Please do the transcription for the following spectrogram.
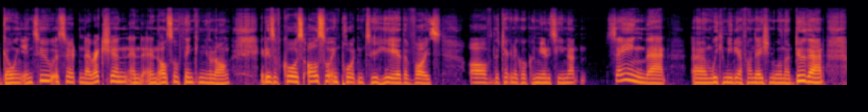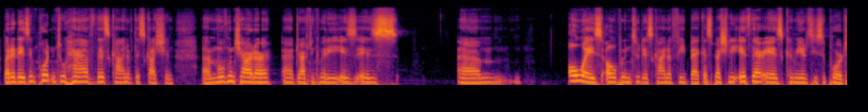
going into a certain direction and, and also thinking along, it is of course also important to hear the voice of the technical community, not saying that um, Wikimedia Foundation will not do that, but it is important to have this kind of discussion. Uh, Movement Charter uh, Drafting Committee is, is um, always open to this kind of feedback, especially if there is community support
